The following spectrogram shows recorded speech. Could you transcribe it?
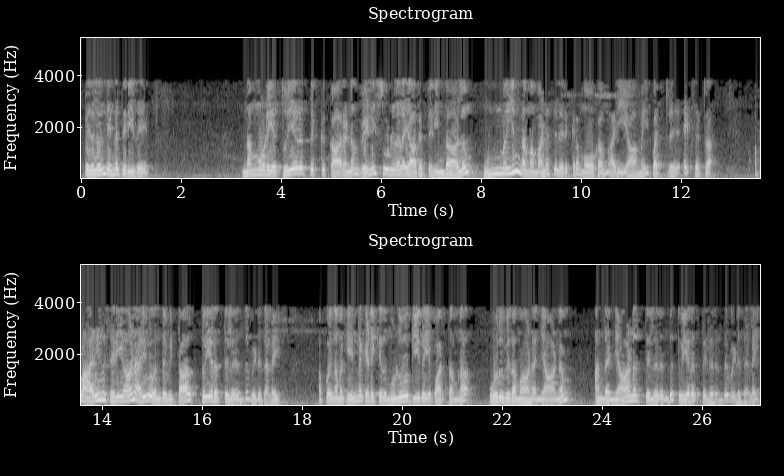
இப்ப இதுல இருந்து என்ன தெரியுது? நம்முடைய துயரத்துக்கு காரணம் வெளி சூழ்நிலையாக தெரிந்தாலும் உண்மையில் நம்ம மனசில் இருக்கிற மோகம் அறியாமை பற்று எக்ஸெட்ரா அப்ப அறிவு சரியான அறிவு வந்து விட்டால் துயரத்திலிருந்து விடுதலை. அப்ப நமக்கு என்ன கிடைக்குது? முழு கீதையை பார்த்தோம்னா ஒரு விதமான ஞானம் அந்த ஞானத்திலிருந்து துயரத்திலிருந்து விடுதலை.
